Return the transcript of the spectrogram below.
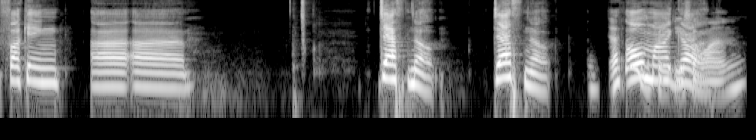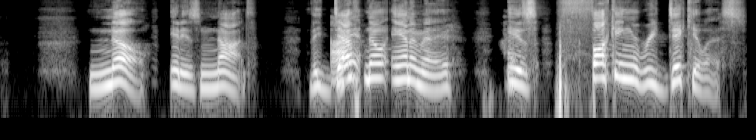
fucking uh uh Death Note. Death Note. Death Oh my God. No, it is not. The I- Death Note anime is fucking ridiculous.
